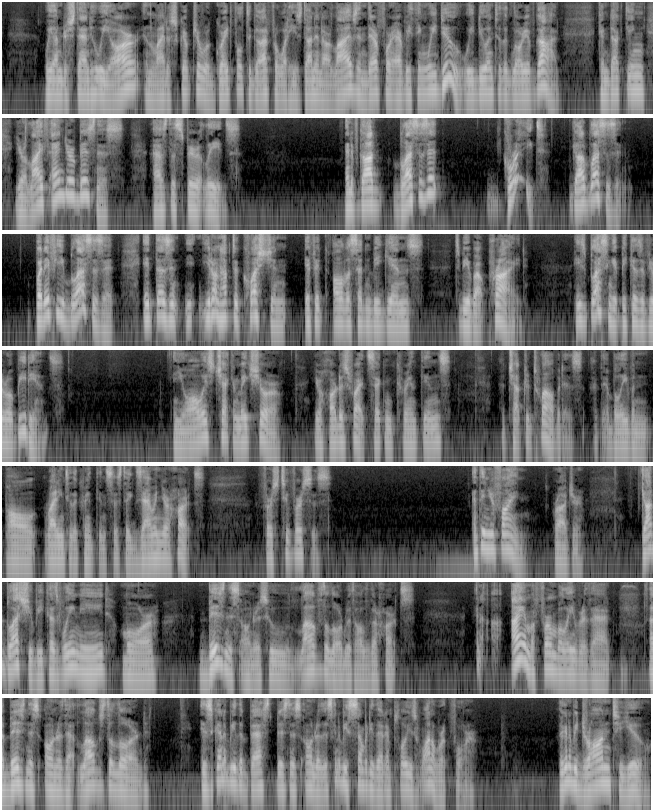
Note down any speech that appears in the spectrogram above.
We understand who we are in light of Scripture. We're grateful to God for what He's done in our lives, and therefore everything we do, we do unto the glory of God, conducting your life and your business as the Spirit leads. And if God blesses it, great. God blesses it. But if He blesses it, it doesn't, you don't have to question if it all of a sudden begins to be about pride. He's blessing it because of your obedience. And you always check and make sure your heart is right. Second Corinthians chapter 12 it is. I believe when Paul writing to the Corinthians says to examine your hearts. First two verses. And then you're fine, Roger. God bless you because we need more business owners who love the Lord with all of their hearts. And I am a firm believer that a business owner that loves the Lord is going to be the best business owner. There's going to be somebody that employees want to work for. They're going to be drawn to you.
